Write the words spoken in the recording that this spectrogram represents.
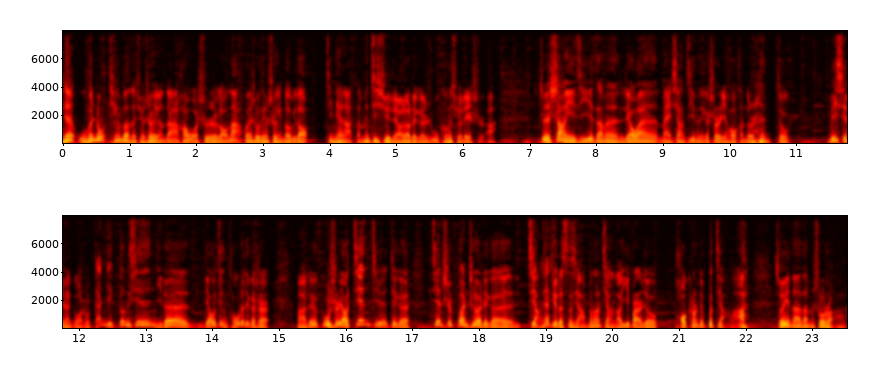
天五分钟听段子学摄影，大家好，我是老衲，欢迎收听摄影刀逼刀。今天啊，咱们继续聊聊这个入坑血泪史啊。这上一集咱们聊完买相机的那个事儿以后，很多人就微信上跟我说，赶紧更新你的聊镜头的这个事儿啊。这个故事要坚决这个坚持贯彻这个讲下去的思想，不能讲到一半就刨坑就不讲了啊。所以呢，咱们说说啊，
